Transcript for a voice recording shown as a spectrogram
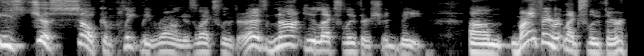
he's just so completely wrong as Lex Luthor. That is not who Lex Luthor should be. Um, my favorite Lex Luthor,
